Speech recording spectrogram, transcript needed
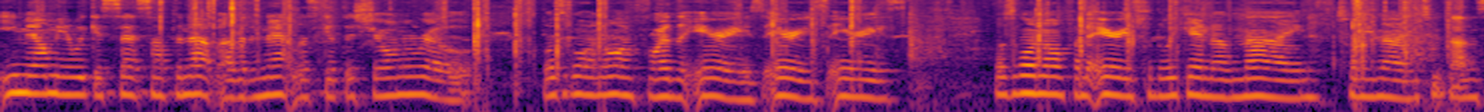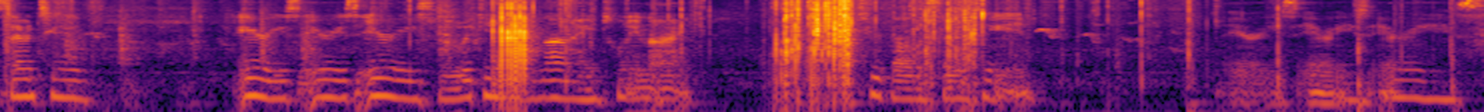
Email me and we can set something up. Other than that, let's get this show on the road. What's going on for the Aries? Aries, Aries. What's going on for the Aries for the weekend of 9 29 2017? Aries, Aries, Aries for the weekend of 9 29 2017. Aries, Aries, Aries.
